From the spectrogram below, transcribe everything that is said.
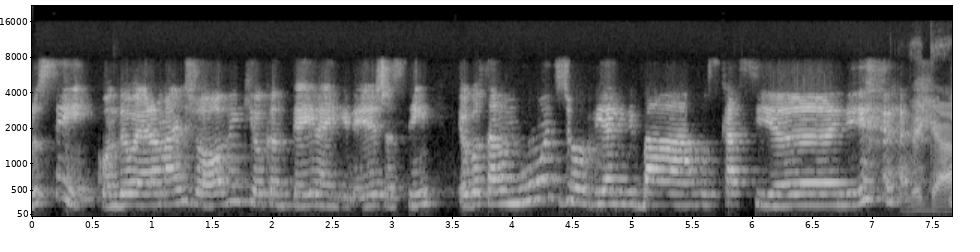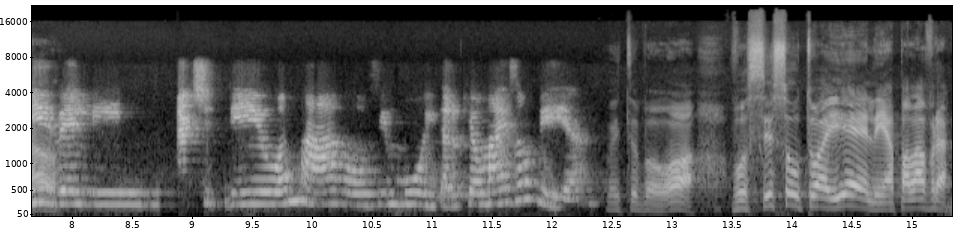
Lembro sim, quando eu era mais jovem, que eu cantei na igreja, assim, eu gostava muito de ouvir Aline Barros, Cassiane, Legal. Arte Trio, amava ouvir muito, era o que eu mais ouvia. Muito bom. Ó, você soltou aí, Ellen, a palavra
